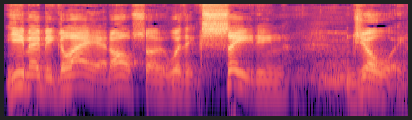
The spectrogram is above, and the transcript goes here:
ye may be glad also with exceeding joy.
